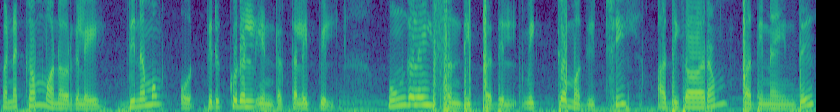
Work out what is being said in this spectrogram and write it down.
வணக்கம் மாணவர்களே. தினமும் ஒரு திருக்குறள் என்ற தலைப்பில் உங்களை சந்திப்பதில் மிக்க மகிழ்ச்சி. அதிகாரம் பதினைந்து.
